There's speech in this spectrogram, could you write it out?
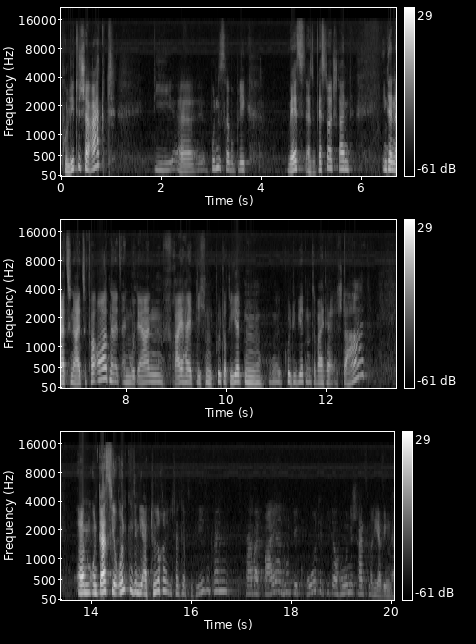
politischer Akt. Die äh, Bundesrepublik West, also Westdeutschland, international zu verordnen als einen modernen, freiheitlichen, kulturierten, kultivierten und so weiter Staat. Ähm, und das hier unten sind die Akteure, ich weiß nicht, ob Sie es lesen können, Herbert Bayer, Ludwig Rote, Dieter Honisch, Hans-Maria Wingner.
